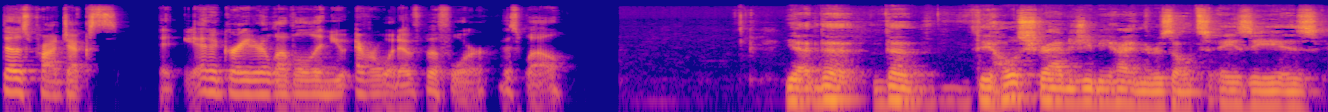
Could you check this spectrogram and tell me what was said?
those projects at a greater level than you ever would have before as well. Yeah, the the the whole strategy behind the results AZ is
